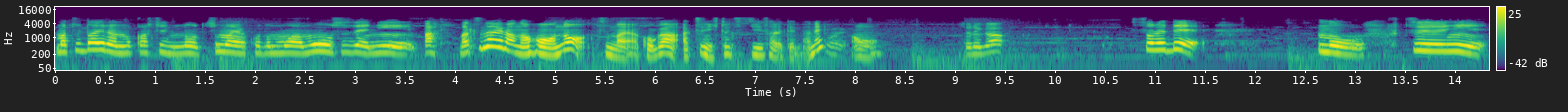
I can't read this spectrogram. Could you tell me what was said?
松平の家臣の妻や子供はもうすでに、あ、松平の方の妻や子があっちに人質にされてんだね。うん。それが、それで、もう、普通に、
